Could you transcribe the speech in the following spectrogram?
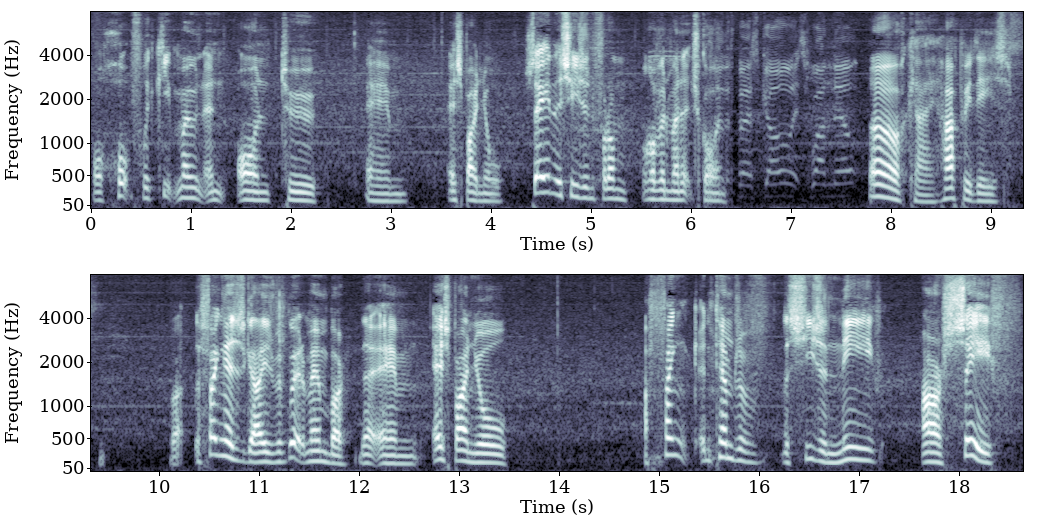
will hopefully keep mounting on to um, Espanyol. Second of the season from 11 minutes gone. Okay, happy days. But the thing is, guys, we've got to remember that um, Espanyol, I think in terms of the season, they are safe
